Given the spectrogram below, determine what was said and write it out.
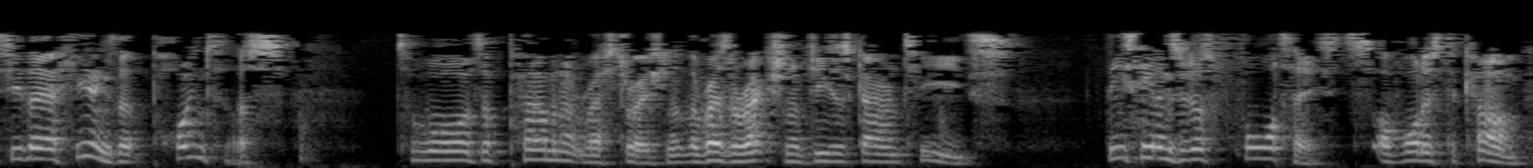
See, they are healings that point us towards a permanent restoration that the resurrection of Jesus guarantees. These healings are just foretastes of what is to come,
